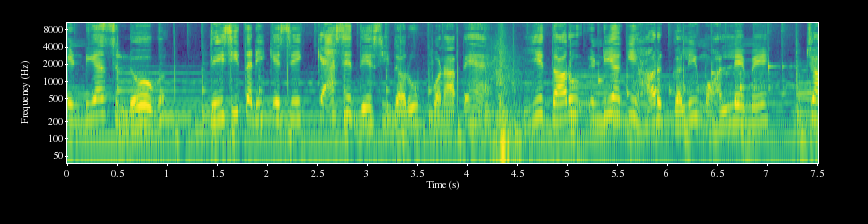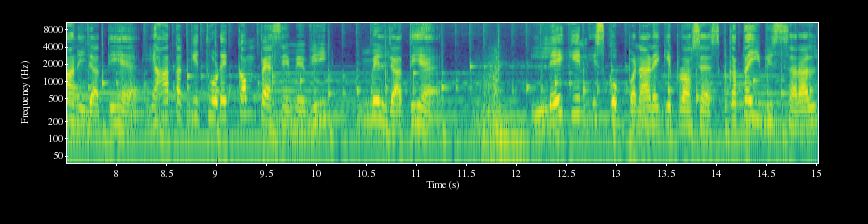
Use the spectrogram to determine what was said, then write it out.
इंडियंस लोग देसी तरीके से कैसे देसी दारू बनाते हैं। ये दारू इंडिया की हर गली मोहल्ले में जानी जाती है। यहाँ तक कि थोड़े कम पैसे में भी मिल जाती है। लेकिन इसको बनाने की प्रोसेस कतई भी सरल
